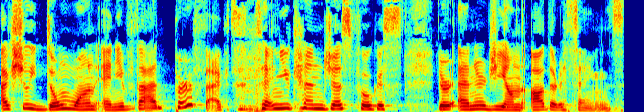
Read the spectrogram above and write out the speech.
actually don't want any of that, perfect. then you can just focus your energy on other things.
